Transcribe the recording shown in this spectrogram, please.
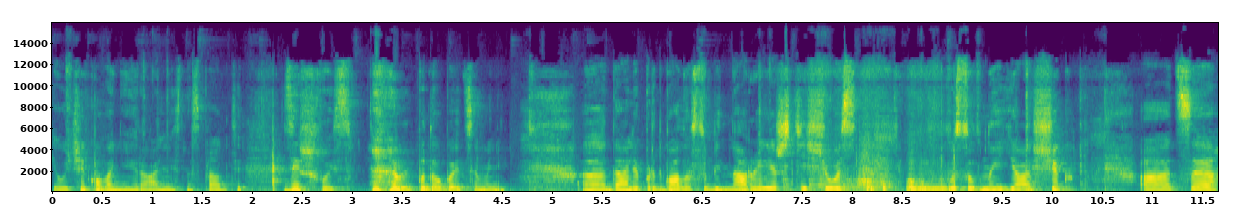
Такі очікування і реальність насправді зійшлись. Подобається мені. Е, Далі придбала собі нарешті щось у висувний ящик. Е, Це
